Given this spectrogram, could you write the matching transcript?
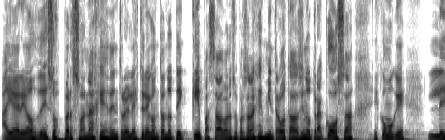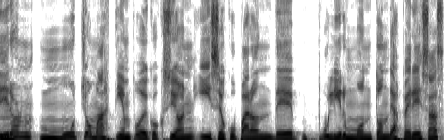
Hay agregados de esos personajes dentro de la historia contándote qué pasaba con esos personajes mientras vos estabas haciendo otra cosa. Es como que le mm. dieron mucho más tiempo de cocción y se ocuparon de pulir un montón de asperezas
